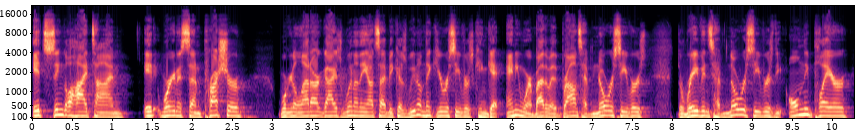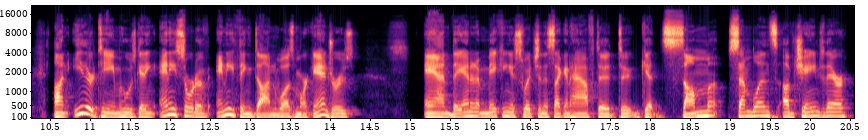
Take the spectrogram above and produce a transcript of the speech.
it's single high time. It, we're going to send pressure. We're going to let our guys win on the outside because we don't think your receivers can get anywhere. By the way, the Browns have no receivers. The Ravens have no receivers. The only player on either team who was getting any sort of anything done was Mark Andrews and they ended up making a switch in the second half to to get some semblance of change there.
